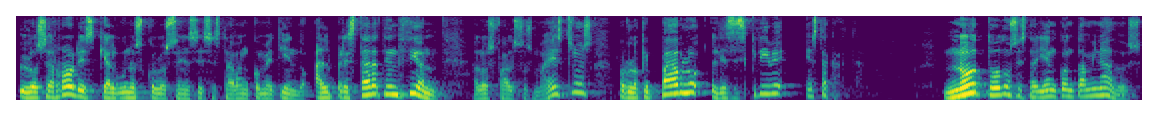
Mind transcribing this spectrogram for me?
los errores que algunos colosenses estaban cometiendo al prestar atención a los falsos maestros, por lo que Pablo les escribe esta carta. No todos estarían contaminados,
